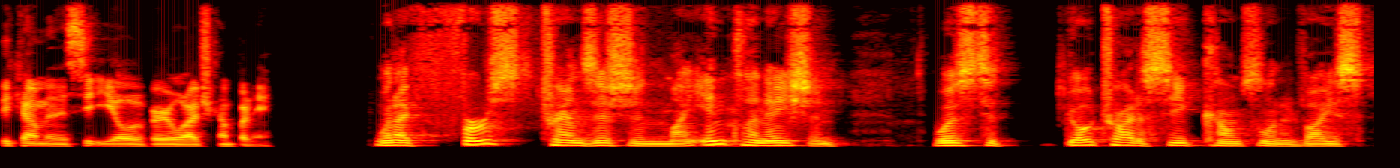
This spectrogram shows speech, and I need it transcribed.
becoming the CEO of a very large company? When I first transitioned, my inclination was to go try to seek counsel and advice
